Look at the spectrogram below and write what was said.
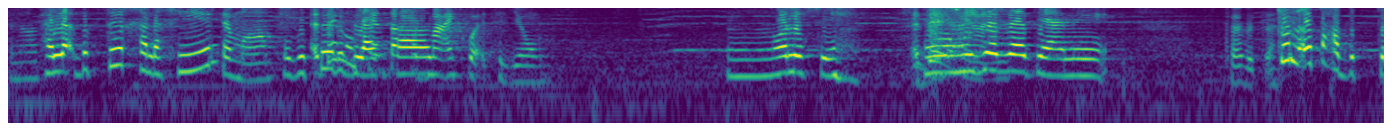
سناس؟ هلا بتصير خلاخيل تمام. وبتصير بلاكات تاخذ معك وقت اليوم؟ ولا شيء. قديش يعني؟ مجرد يعني ثابته كل قطعة بت...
